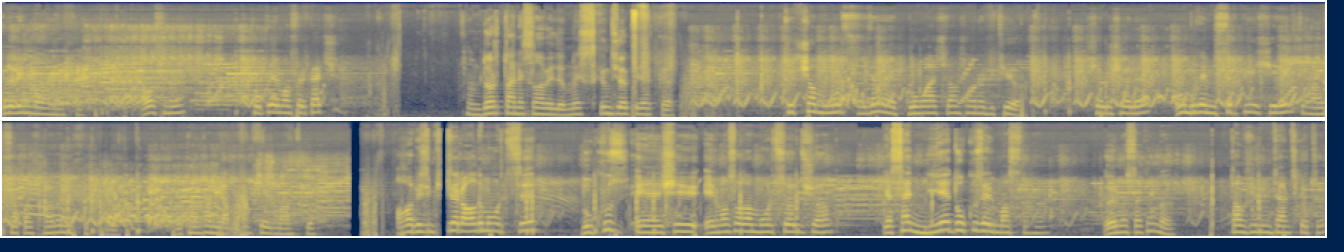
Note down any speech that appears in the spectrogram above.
Bu da benim bağım olsun. Al şunu. Toplu elmasları kaç? Oğlum 4 tane alabildim. Ne sıkıntı yok bir dakika. An mor sizde mi? Bu maçtan sonra bitiyor. Şöyle şöyle. Ama burada Mr. P şey değil ki hani hesaplaşmada Mr. P. O tam tam yaptığım şey mantıklı. Aa bizimkiler aldı Mortis'i. 9 eee, şey elması olan Mortis öldü şu an. Ya sen niye 9 elmaslı ha? Ölme sakın da. Tam şunun interneti kötü.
